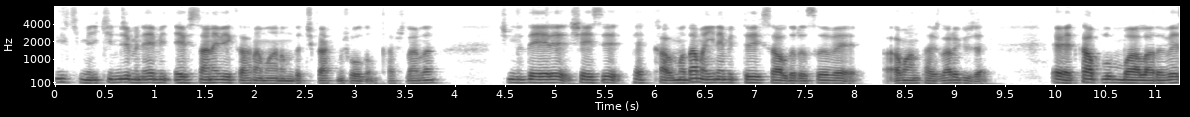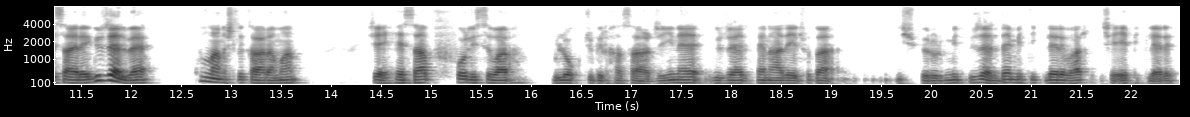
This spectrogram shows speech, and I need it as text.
İlk mi ikinci mi ne efsanevi kahramanımda çıkartmış olduğum taşlardan. Şimdi değeri şeysi pek kalmadı ama yine müttefik saldırısı ve avantajları güzel. Evet kaplumbağaları vesaire güzel ve kullanışlı kahraman. Şey hesap folisi var. Blokçu bir hasarcı. Yine güzel fena değil. Şurada iş görür. Güzel de mitikleri var. Şey epikleri.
